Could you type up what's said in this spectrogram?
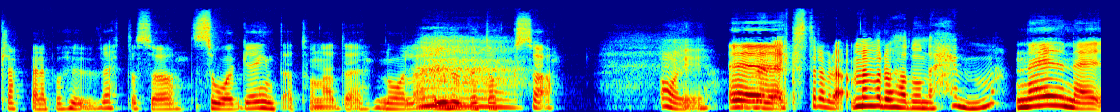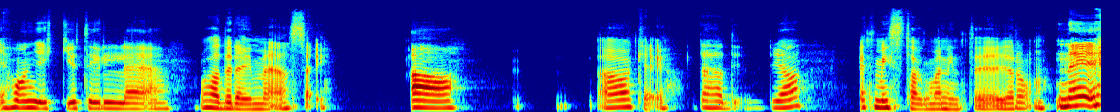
klappa henne på huvudet och så såg jag inte att hon hade nålar i huvudet också. Oj, det Eh. extra bra. Men vad då hade hon det hemma? Nej, nej, hon gick ju till... eh, Och hade det med sig? Ja, Ja, okej. det hade... Ja. Ett misstag man inte gör om. Nej,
